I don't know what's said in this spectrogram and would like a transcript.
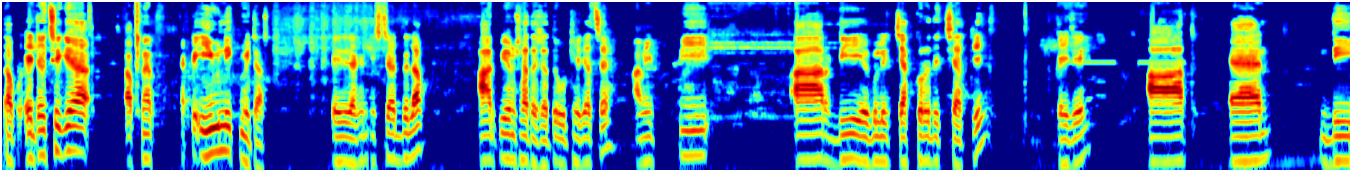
তারপর এটা হচ্ছে গিয়া আপনার একটা ইউনিক মিটার এই যে দেখেন স্টার্ট দিলাম। আরপিএম সাথে সাথে উঠে গেছে। আমি পি আর ডি এগুলি চেক করে দিচ্ছি আর কি। এই যে আর এন ডি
